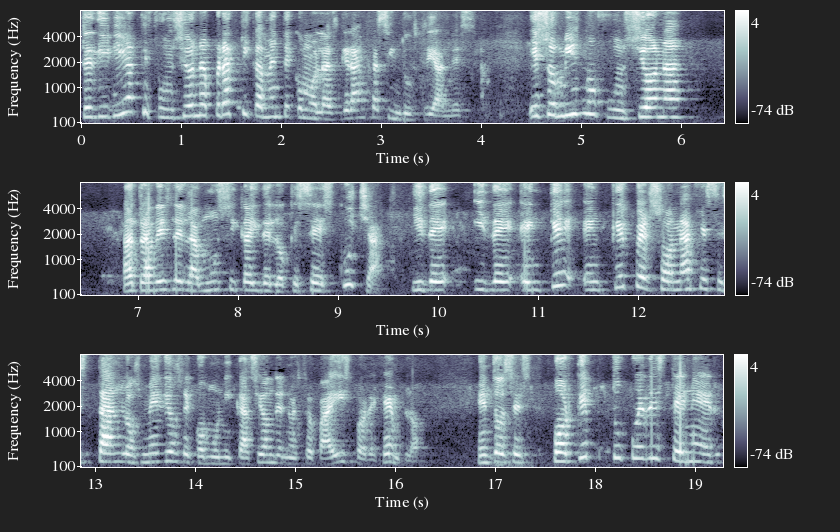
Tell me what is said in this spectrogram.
te diría que funciona prácticamente como las granjas industriales. Eso mismo funciona a través de la música y de lo que se escucha y de, y de en, qué, en qué personajes están los medios de comunicación de nuestro país, por ejemplo. Entonces, ¿por qué tú puedes tener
